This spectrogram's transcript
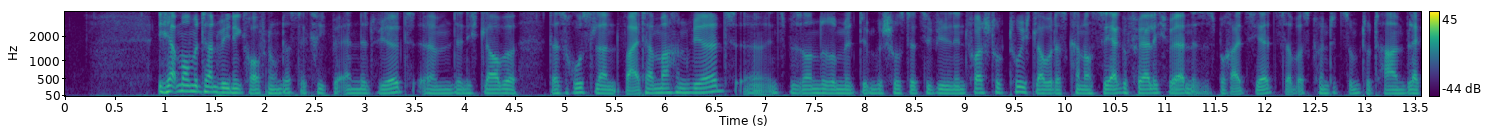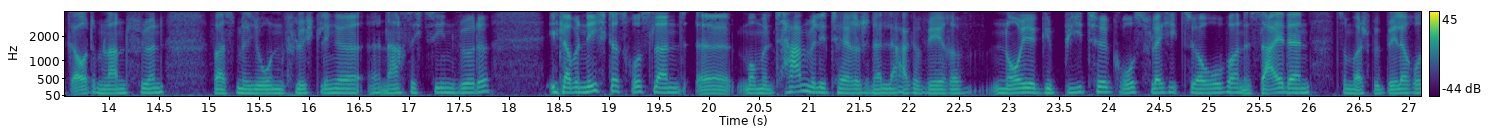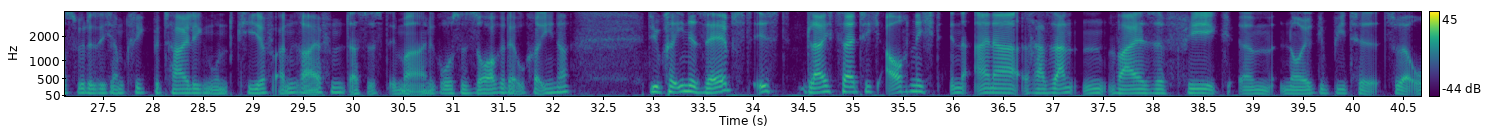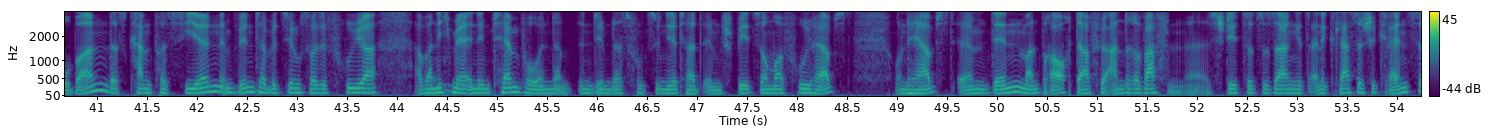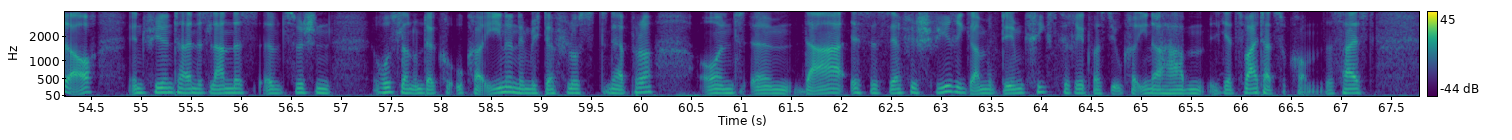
Ich habe momentan wenig Hoffnung, dass der Krieg beendet wird, ähm, denn ich glaube, dass Russland weitermachen wird, äh, insbesondere mit dem Beschuss der zivilen Infrastruktur. Ich glaube, das kann auch sehr gefährlich werden. Es ist bereits jetzt, aber es könnte zum totalen Blackout im Land führen, was Millionen Flüchtlinge äh, nach sich ziehen würde. Ich glaube nicht, dass Russland äh, momentan militärisch in der Lage wäre, neue Gebiete großflächig zu erobern. Es sei denn, zum Beispiel Belarus würde sich am Krieg beteiligen und Kiew angreifen. Das ist immer eine große Sorge der Ukrainer. Die Ukraine selbst ist gleichzeitig auch nicht in einer rasanten Weise fähig, ähm, neue Gebiete zu erobern. Das kann passieren im Winter beziehungsweise Frühjahr, aber nicht mehr in dem Tempo, in, dem, in dem das funktioniert hat im Spätsommer, Frühherbst und Herbst, ähm, denn man braucht dafür andere Waffen. Äh, es steht sozusagen jetzt eine klassische Grenze auch in vielen Teilen des Landes äh, zwischen Russland und der Ukraine, nämlich der Fluss Dnepr. Und ähm, da ist es sehr viel schwieriger, mit dem Kriegsgerät, was die Ukrainer haben, jetzt weiterzukommen. Das heißt,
